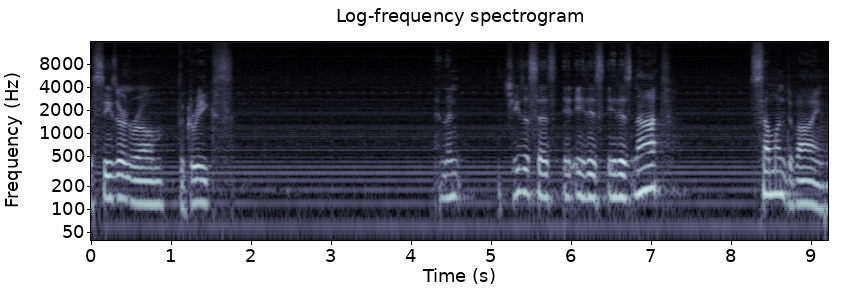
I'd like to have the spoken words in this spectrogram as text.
The Caesar in Rome, the Greeks. And then Jesus says it, it, is, it is not someone divine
